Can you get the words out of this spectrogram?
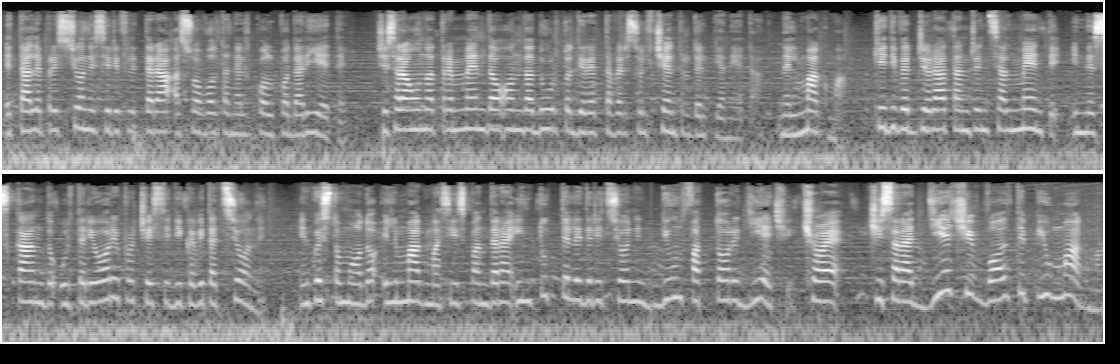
E tale pressione si rifletterà a sua volta nel colpo d'ariete. Ci sarà una tremenda onda d'urto diretta verso il centro del pianeta, nel magma, che divergerà tangenzialmente innescando ulteriori processi di cavitazione. In questo modo il magma si espanderà in tutte le direzioni di un fattore 10, cioè ci sarà 10 volte più magma.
